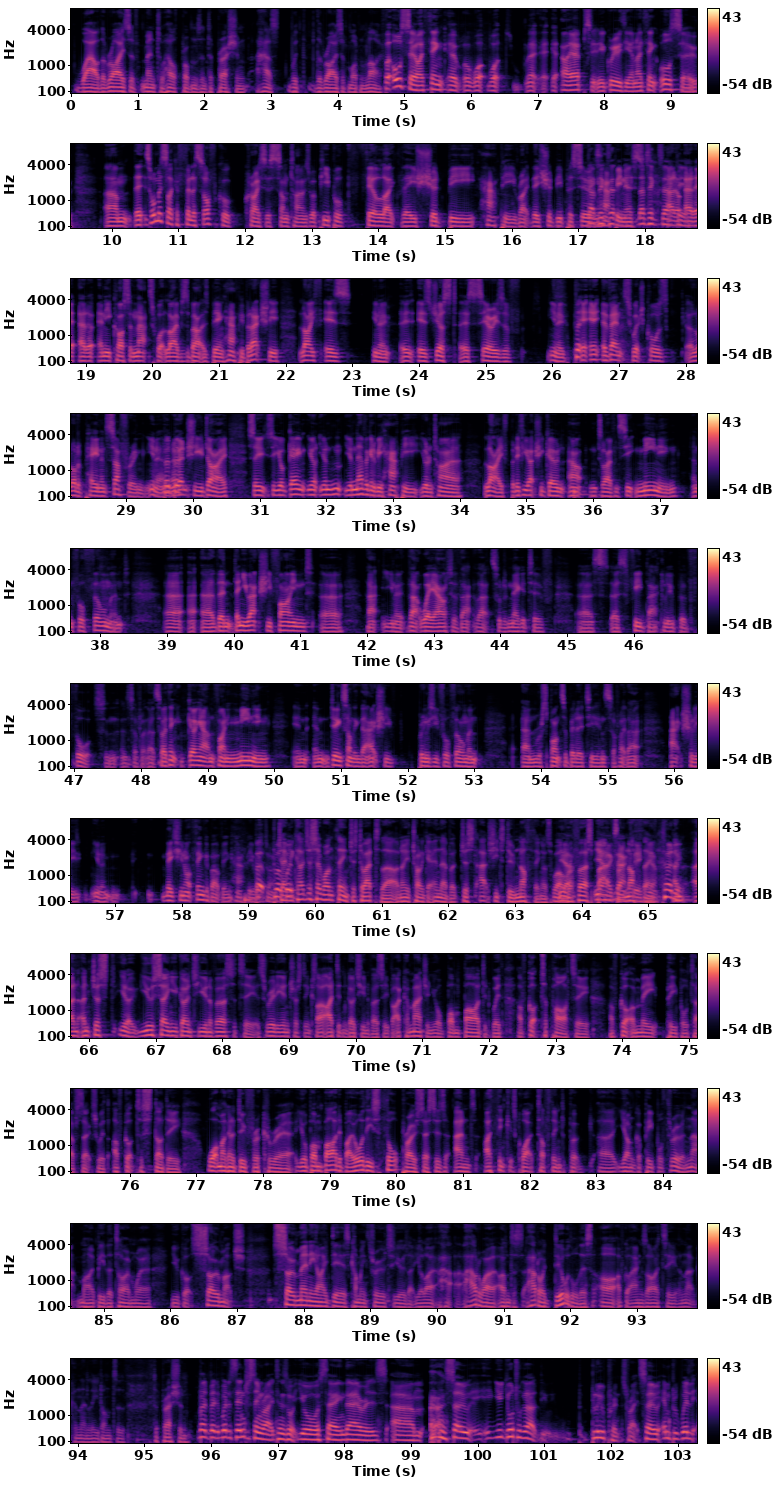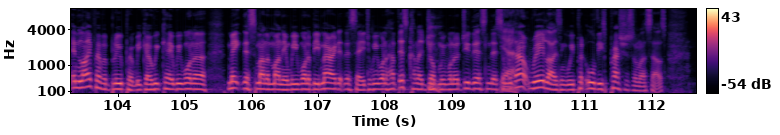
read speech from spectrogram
wow, the rise of mental health problems and depression has with the rise of modern life. But also, I think uh, what what uh, I absolutely agree with you, and I think also um, it's almost like a philosophical crisis sometimes, where people feel like they should be happy, right? They should be pursuing That's exa- happiness. that's exactly at, it. at, at any cost, and that's what life is about: is being happy. But actually, life is you know is, is just a series of you know But- e- events which cause a lot of pain and suffering. You know, But- and but- eventually you die. So so you're going you're you're, you're never going to be happy your entire life. But if you actually go out into life and seek meaning and fulfillment, then then you actually find uh, that you know that way out of that that sort of negative. Uh, uh, feedback loop of thoughts and, and stuff like that. So I think going out and finding meaning in, in doing something that actually brings you fulfillment and responsibility and stuff like that actually, you know, makes you not think about being happy all But- the time. but- Jamie, can I just say one thing just to add to that? I know you're trying to get in there, but just actually to do nothing as well. Yeah. Reverse back Yeah, from nothing. yeah. Totally. And, and and just you know, you saying you're going to university. It's really interesting because I, I didn't go to university, but I can imagine you're bombarded with. I've got to party. I've got to meet people to have sex with. I've got to study. What am I going to do for a career? You're bombarded by all these thought processes, and I think it's quite a tough thing to put uh, younger people through. And that might be the time where you've got so much, so many ideas coming through to you that you're like, how, do I understand? How do I deal with all this? Oh, I've got anxiety, and that can then lead on to depression. But but what it's interesting, right? In terms of what you're saying there is, um, so you're talking about blueprints, right? So in, in life, we have a blueprint. We go, okay, we want to make this amount of money, and we want to be married at this age, and we want to have this kind of job, and we want to do this and this, and without realizing, we put all these pressures on ourselves.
